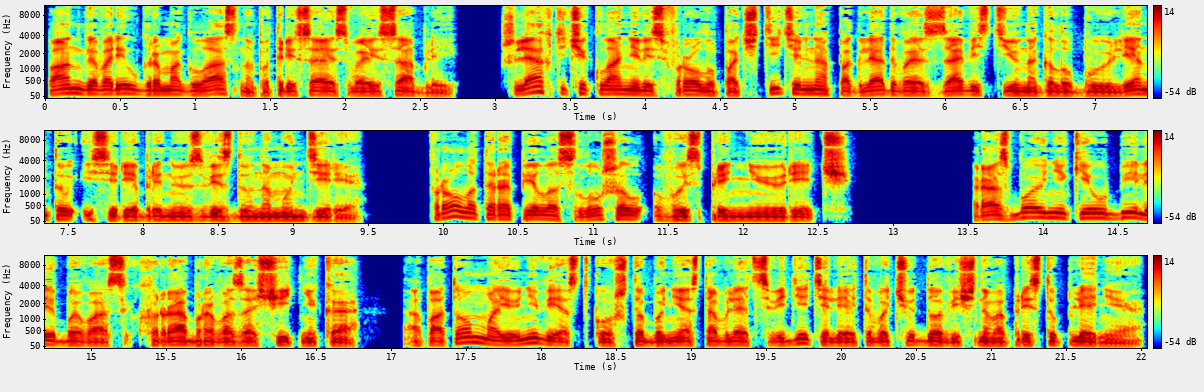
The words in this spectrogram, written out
Пан говорил громогласно, потрясая своей саблей. Шляхтичи кланялись Фролу почтительно, поглядывая с завистью на голубую ленту и серебряную звезду на мундире. Фрол торопело слушал выспреннюю речь. «Разбойники убили бы вас, храброго защитника, а потом мою невестку, чтобы не оставлять свидетелей этого чудовищного преступления.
